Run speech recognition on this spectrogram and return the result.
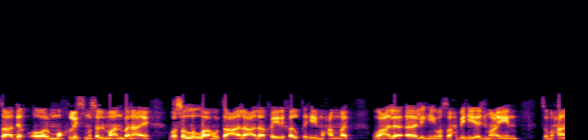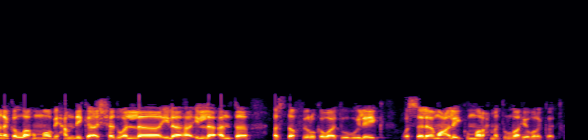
صادق اور مخلص مسلمان بنائے۔ وصلی اللہ تعالی علی خیر خلقہ محمد وعلى آلہ وصحبہ اجمعین۔ سبحانک اللہم وبحمدک اشہد ان لا الہ الا انت، استغفرک واتوب الیک۔ والسلام علیکم ورحمۃ اللہ وبرکاتہ۔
